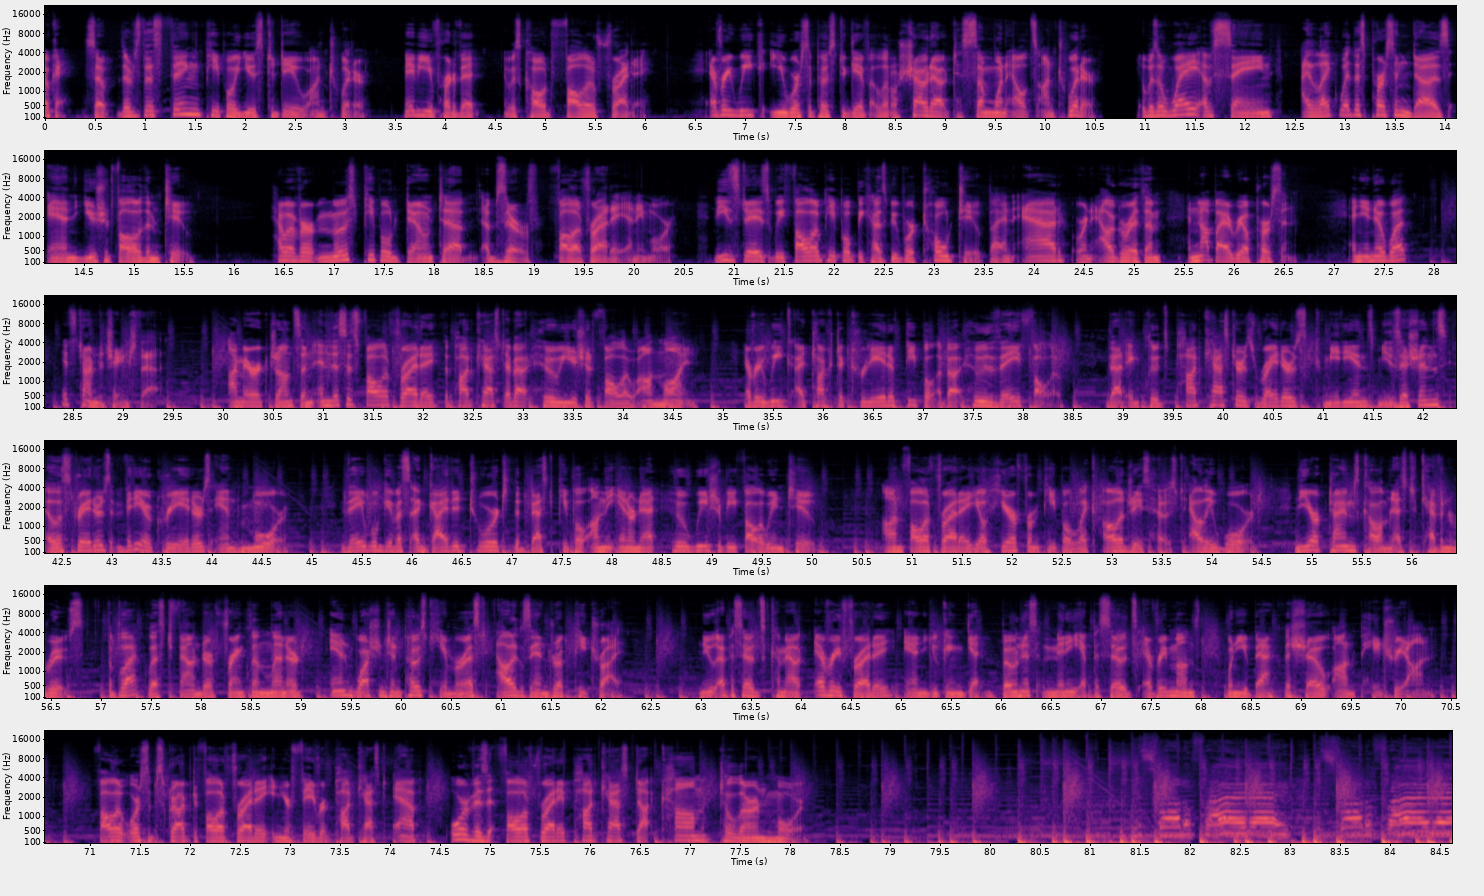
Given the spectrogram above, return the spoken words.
Okay, so there's this thing people used to do on Twitter. Maybe you've heard of it. It was called Follow Friday. Every week, you were supposed to give a little shout out to someone else on Twitter. It was a way of saying, I like what this person does, and you should follow them too. However, most people don't uh, observe Follow Friday anymore. These days, we follow people because we were told to by an ad or an algorithm and not by a real person. And you know what? It's time to change that. I'm Eric Johnson, and this is Follow Friday, the podcast about who you should follow online. Every week, I talk to creative people about who they follow. That includes podcasters, writers, comedians, musicians, illustrators, video creators, and more. They will give us a guided tour to the best people on the internet who we should be following too. On Follow Friday, you'll hear from people like Ologies host Alie Ward, New York Times columnist Kevin Roose, The Blacklist founder Franklin Leonard, and Washington Post humorist Alexandra Petri. New episodes come out every Friday, and you can get bonus mini episodes every month when you back the show on Patreon. Follow or subscribe to Follow Friday in your favorite podcast app, or visit followfridaypodcast.com to learn more. It's Follow Friday. It's Follow Friday.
